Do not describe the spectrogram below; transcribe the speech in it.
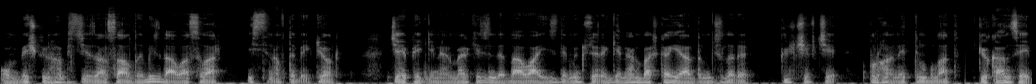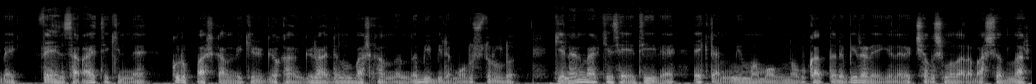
15 gün hapis cezası aldığı bir davası var. İstinafta bekliyor. CHP Genel Merkezi'nde davayı izlemek üzere Genel Başkan Yardımcıları Gül Çiftçi, Burhanettin Bulat, Gökhan Zeybek ve Ensar Aytekin'le Grup Başkan Vekili Gökhan Günaydın'ın başkanlığında bir birim oluşturuldu. Genel Merkez heyetiyle Ekrem İmamoğlu'nun avukatları bir araya gelerek çalışmalara başladılar.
